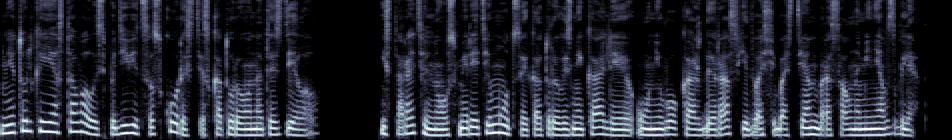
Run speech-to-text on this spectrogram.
Мне только и оставалось подивиться скорости, с которой он это сделал и старательно усмирять эмоции, которые возникали у него каждый раз, едва Себастьян бросал на меня взгляд.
